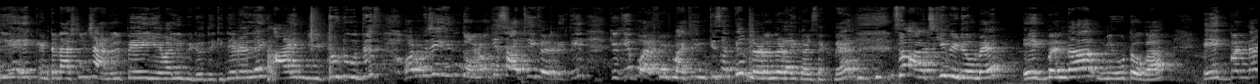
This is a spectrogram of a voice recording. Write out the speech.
ये एक इंटरनेशनल चैनल पे ये वाली वीडियो देखी थी like I need to do this और मुझे इन दोनों के साथ ही करनी थी क्योंकि परफेक्ट मैच इनके साथ लड़न लड़ाई कर सकते हैं। सो so, आज की वीडियो में एक बंदा म्यूट होगा एक बंदा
